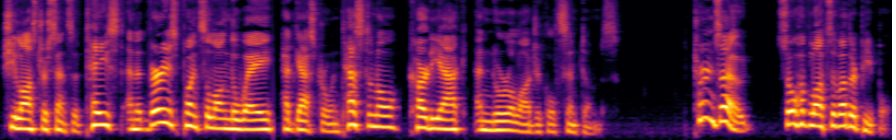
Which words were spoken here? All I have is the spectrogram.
she lost her sense of taste and at various points along the way had gastrointestinal, cardiac, and neurological symptoms. Turns out, so have lots of other people.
